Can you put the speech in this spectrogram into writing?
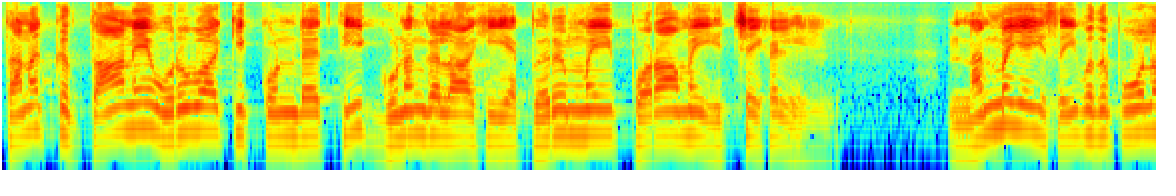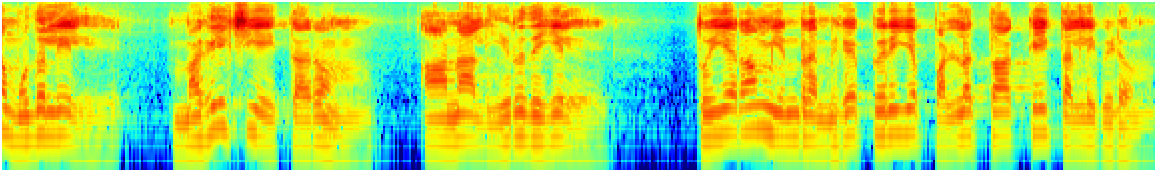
தனக்கு தானே உருவாக்கி கொண்ட தீ குணங்களாகிய பெருமை பொறாமை இச்சைகள் நன்மையை செய்வது போல முதலில் மகிழ்ச்சியை தரும். ஆனால் இறுதியில் துயரம் என்ற மிகப்பெரிய பள்ளத்தாக்கில் தள்ளிவிடும்.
